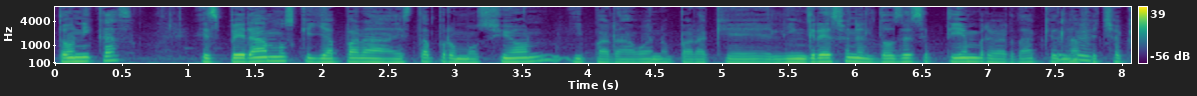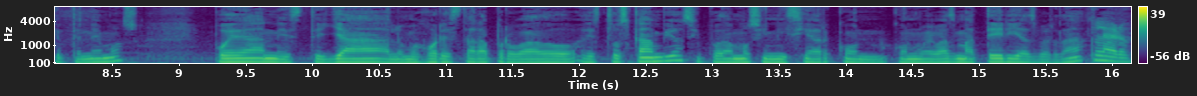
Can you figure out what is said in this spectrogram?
tónicas. Esperamos que ya para esta promoción y para bueno para que el ingreso en el 2 de septiembre, ¿verdad? Que es la fecha que tenemos, puedan este ya a lo mejor estar aprobado estos cambios y podamos iniciar con, con nuevas materias, ¿verdad? Claro.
